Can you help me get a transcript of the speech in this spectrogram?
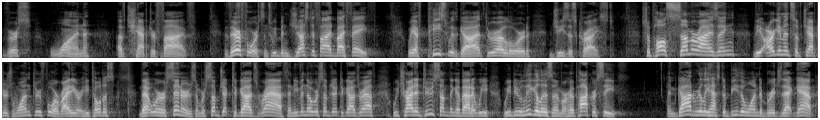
Verse 1 of chapter 5. Therefore, since we've been justified by faith, we have peace with God through our Lord Jesus Christ. So, Paul's summarizing the arguments of chapters 1 through 4, right? He, he told us that we're sinners and we're subject to God's wrath. And even though we're subject to God's wrath, we try to do something about it. We, we do legalism or hypocrisy. And God really has to be the one to bridge that gap.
